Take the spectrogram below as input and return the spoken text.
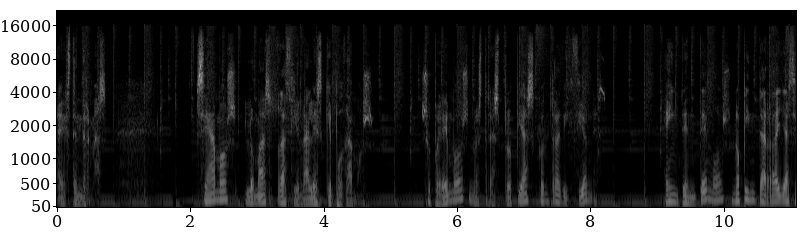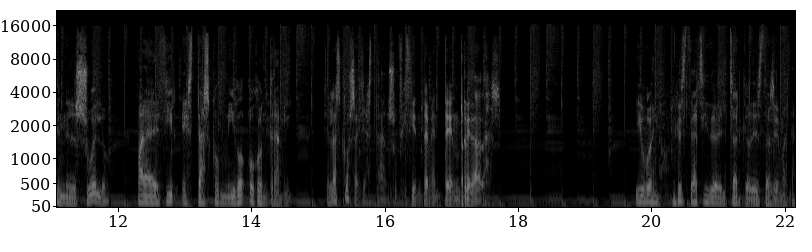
extender más. Seamos lo más racionales que podamos. Superemos nuestras propias contradicciones. E intentemos no pintar rayas en el suelo para decir estás conmigo o contra mí, que las cosas ya están suficientemente enredadas. Y bueno, este ha sido el charco de esta semana.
